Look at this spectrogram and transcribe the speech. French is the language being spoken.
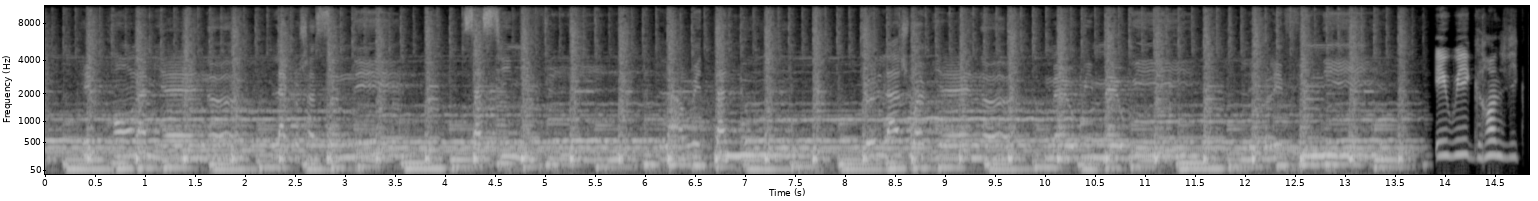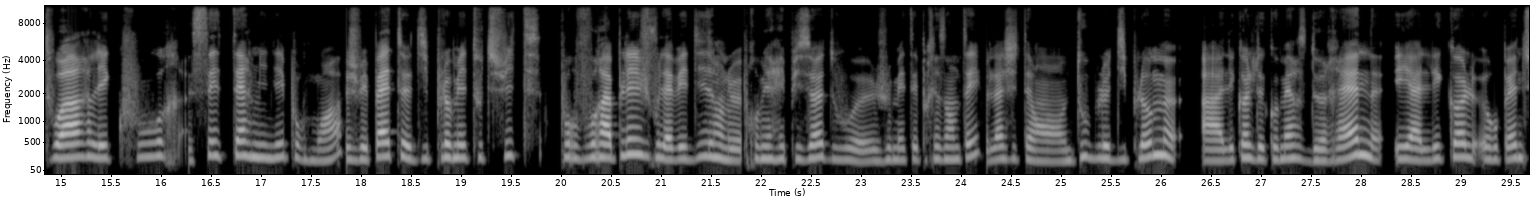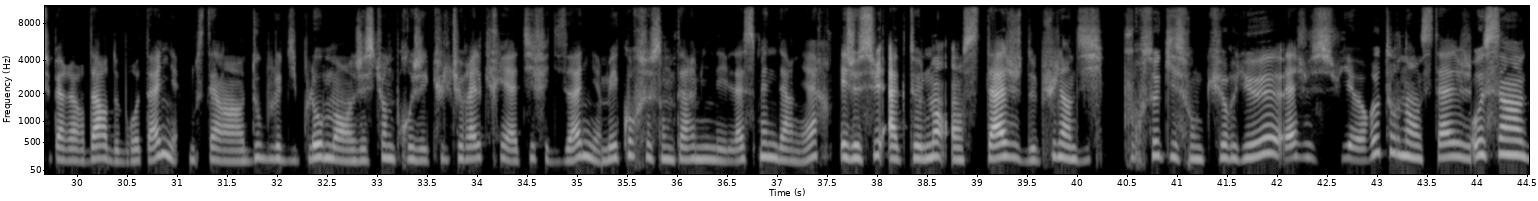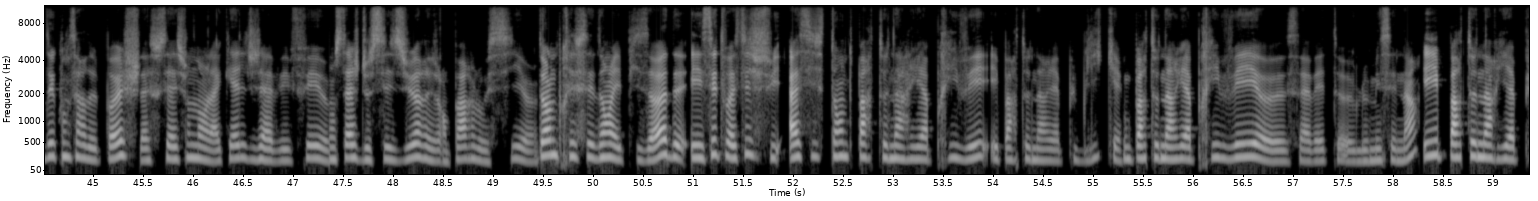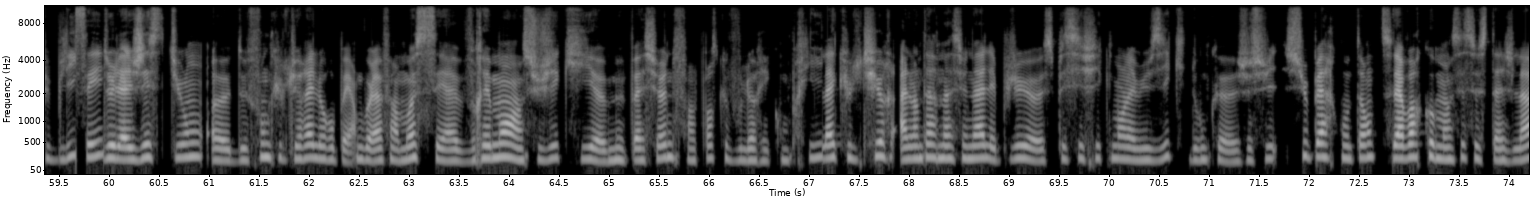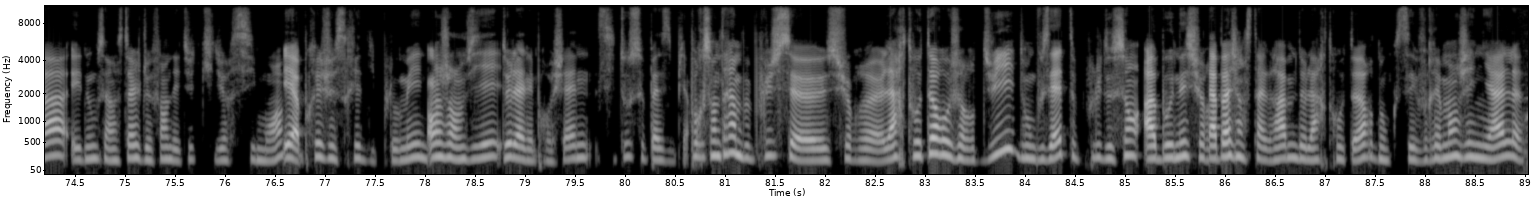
grande victoire, les cours, c'est terminé pour moi. Je vais pas être diplômée tout de suite. Pour vous rappeler, je vous l'avais dit dans le premier épisode où je m'étais présentée. Là, j'étais en double diplôme à l'école de commerce de Rennes et à l'école européenne supérieure d'art de Bretagne. C'était un double diplôme en gestion de projets culturels, créatifs et design. Mes cours se sont terminés la semaine dernière et je suis actuellement en stage depuis lundi. Pour ceux qui sont curieux, là je suis retournée en stage au sein des concerts de poche, l'association dans laquelle j'avais fait mon stage de césure et j'en parle aussi dans le précédent épisode. Et cette fois-ci, je suis assistante partenariat privé et partenariat public. Donc partenariat privé, ça va être le mécénat et partenariat public, c'est de la gestion de fonds culturels européens. Donc voilà, enfin moi c'est vraiment un sujet qui me passionne. Enfin, je pense que vous l'aurez compris. La culture à l'international et plus spécifiquement la musique donc je suis super contente d'avoir commencé ce stage-là. Et donc c'est un stage de fin d'études qui dure six mois. Et après je serai diplômée en janvier de l'année prochaine si tout se passe bien. Pour centrer un peu plus sur l'art auteur aujourd'hui, donc vous êtes plus de 100 abonnés sur la page Instagram de l'art auteur. Donc c'est vraiment génial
